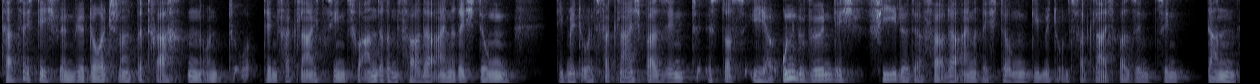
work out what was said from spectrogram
tatsächlich, wenn wir Deutschland betrachten und den Vergleich ziehen zu anderen Fördereinrichtungen, die mit uns vergleichbar sind, ist das eher ungewöhnlich. Viele der Fördereinrichtungen, die mit uns vergleichbar sind, sind dann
